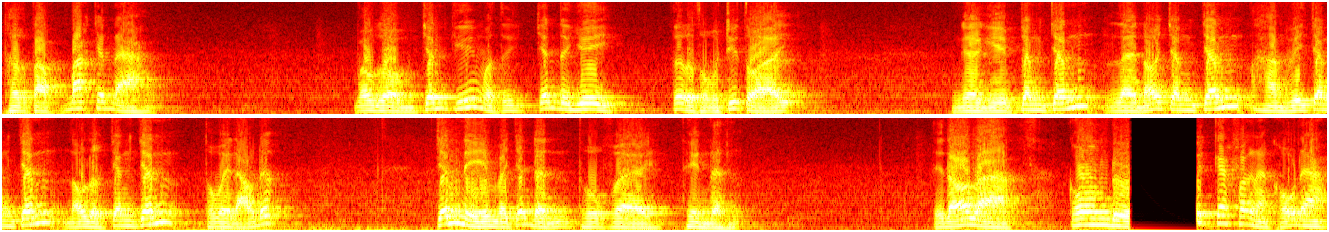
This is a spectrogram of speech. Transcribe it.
thực tập bát chánh đạo bao gồm chánh kiến và tư, chánh tư duy tức là thuộc về trí tuệ nghề nghiệp chân chánh, lời nói chân chánh, hành vi chân chánh, nỗ lực chân chánh thuộc về đạo đức. Chánh niệm và chánh định thuộc về thiền định. Thì đó là con đường các vấn nạn khổ đau,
